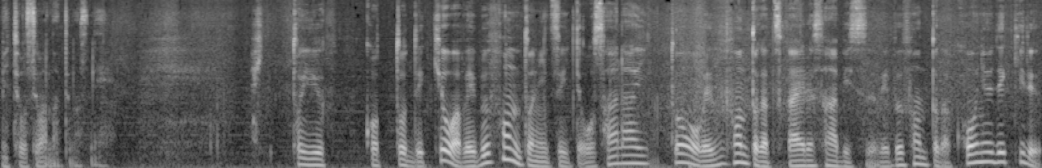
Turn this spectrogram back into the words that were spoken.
めっちゃお世話になってますね、ということで今日は Web フォントについておさらいと Web フォントが使えるサービス Web フォントが購入できる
